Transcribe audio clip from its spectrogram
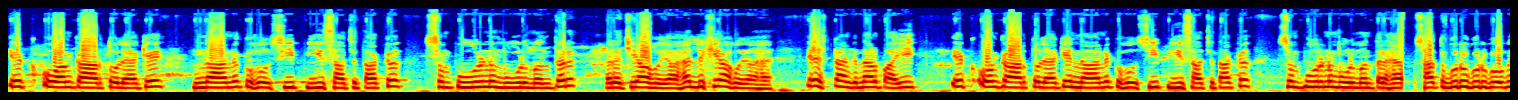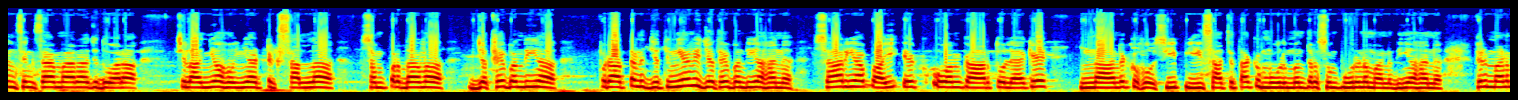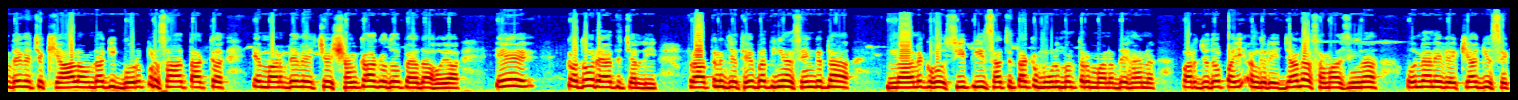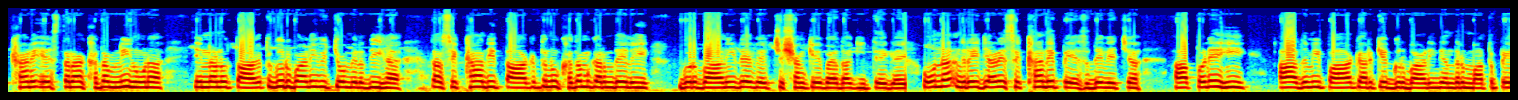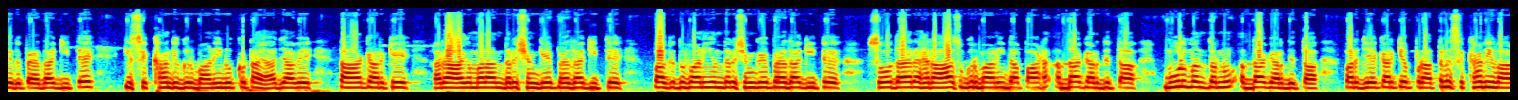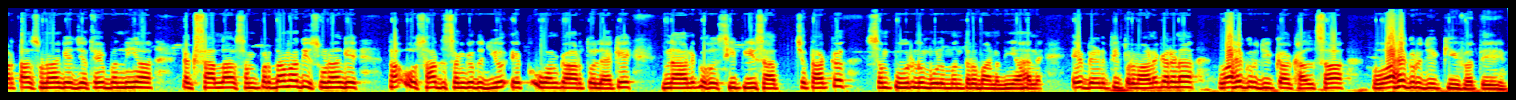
ਇੱਕ ਓੰਕਾਰ ਤੋਂ ਲੈ ਕੇ ਨਾਨਕ ਹੋਸੀ ਪੀ ਸੱਚ ਤੱਕ ਸੰਪੂਰਨ ਮੂਲ ਮੰਤਰ ਰਚਿਆ ਹੋਇਆ ਹੈ, ਲਿਖਿਆ ਹੋਇਆ ਹੈ। ਇਸ ਢੰਗ ਨਾਲ ਭਾਈ ਇੱਕ ਓੰਕਾਰ ਤੋਂ ਲੈ ਕੇ ਨਾਨਕ ਹੋਸੀ ਪੀ ਸੱਚ ਤੱਕ, ਸੰਪੂਰਨ ਮੂਲ ਮੰਤਰ ਹੈ। ਸਤਿਗੁਰੂ ਗੁਰੂ ਗੋਬਿੰਦ ਸਿੰਘ ਸਾਹਿਬ ਮਹਾਰਾਜ ਦੁਆਰਾ ਚਲਾਈਆਂ ਹੋਈਆਂ ਟਕਸਾਲਾਂ, ਸੰਪਰਦਾਵਾਂ, ਜਥੇਬੰਦੀਆਂ, ਪੁਰਾਤਨ ਜਿਤਨੀਆਂ ਵੀ ਜਥੇਬੰਦੀਆਂ ਹਨ, ਸਾਰੀਆਂ ਭਾਈ ਇੱਕ ਓੰਕਾਰ ਤੋਂ ਲੈ ਕੇ ਨਾਨਕ ਹੋਸੀ ਪੀ ਸੱਚ ਤੱਕ ਮੂਲ ਮੰਤਰ ਸੰਪੂਰਨ ਮੰਨਦੀਆਂ ਹਨ। ਫਿਰ ਮਨ ਦੇ ਵਿੱਚ ਖਿਆਲ ਆਉਂਦਾ ਕਿ ਗੁਰਪ੍ਰਸਾਦ ਤੱਕ ਇਹ ਮਨ ਦੇ ਵਿੱਚ ਸ਼ੰਕਾ ਕਦੋਂ ਪੈਦਾ ਹੋਇਆ, ਇਹ ਕਦੋਂ ਰਹਿਤ ਚੱਲੀ? ਪ੍ਰਾਤਨ ਜਥੇਬੰਦੀਆਂ, ਸਿੰਘ ਤਾਂ ਨਾਨਕ ਹੋਸੀ ਪੀ ਸੱਚ ਤੱਕ ਮੂਲ ਮੰਤਰ ਮੰਨਦੇ ਹਨ, ਪਰ ਜਦੋਂ ਭਾਈ ਅੰਗਰੇਜ਼ਾਂ ਦਾ ਸਮਾਂ ਸੀ ਨਾ, ਉਹਨਾਂ ਨੇ ਵੇਖਿਆ ਕਿ ਸਿੱਖਾਂ ਨੇ ਇਸ ਤਰ੍ਹਾਂ ਖਤਮ ਨਹੀਂ ਹੋਣਾ, ਇਹਨਾਂ ਨੂੰ ਤਾਕਤ ਗੁਰਬਾਣੀ ਵਿੱਚੋਂ ਮਿਲਦੀ ਹੈ, ਤਾਂ ਸਿੱਖਾਂ ਦੀ ਤਾਕਤ ਨੂੰ ਖਤਮ ਕਰਨ ਦੇ ਲਈ ਗੁਰਬਾਣੀ ਦੇ ਵਿੱਚ ਸ਼ੰਕੇ ਪੈਦਾ ਕੀਤੇ ਗਏ। ਉਹਨਾਂ ਅੰਗਰੇਜ਼ਾਂ ਨੇ ਸਿੱਖਾਂ ਦੇ ਭੇਸ ਦੇ ਵਿੱਚ ਆਪਣੇ ਹੀ ਆਦਮੀ ਪਾ ਕਰਕੇ ਗੁਰਬਾਣੀ ਦੇ ਅੰਦਰ ਮਤਭੇਦ ਪੈਦਾ ਕੀਤੇ ਕਿ ਸਿੱਖਾਂ ਦੀ ਗੁਰਬਾਣੀ ਨੂੰ ਘਟਾਇਆ ਜਾਵੇ, ਤਾਂ ਕਰਕੇ ਰਾਗਮਾਲਾ ਅੰਦਰ ਸ਼ੰਕੇ ਪੈਦਾ ਕੀਤੇ। ਭਗਤ ਬਾਣੀ ਅੰਦਰ ਸ਼ੰਕੇ ਪੈਦਾ ਕੀਤੇ, ਸੋ ਦਾ ਰਹਿਰਾਸ ਗੁਰਬਾਣੀ ਦਾ ਪਾਠ ਅੱਧਾ ਕਰ ਦਿੱਤਾ, ਮੂਲ ਮੰਤਰ ਨੂੰ ਅੱਧਾ ਕਰ ਦਿੱਤਾ। ਪਰ ਜੇਕਰ ਕਿ ਪੁਰਾਤਨ ਸਿੱਖਾਂ ਦੀ ਵਾਰਤਾ ਸੁਣਾਂਗੇ, ਜਥੇਬੰਦੀਆਂ, ਟਕਸਾਲਾਂ ਸੰਪਰਦਾਵਾਂ ਦੀ ਸੁਣਾਂਗੇ, ਤਾਂ ਉਹ ਸਾਧ ਸੰਗਤ ਜੀਓ ਇੱਕ ਓੰਕਾਰ ਤੋਂ ਲੈ ਕੇ ਨਾਨਕ ਹੋਸੀ ਪੀ ਸੱਚ ਤੱਕ ਸੰਪੂਰਨ ਮੂਲ ਮੰਤਰ ਬਣਦੀਆਂ ਹਨ। ਇਹ ਬੇਨਤੀ ਪ੍ਰਵਾਨ ਕਰਨਾ। ਵਾਹਿਗੁਰੂ ਜੀ ਕਾ ਖਾਲਸਾ, ਵਾਹਿਗੁਰੂ ਜੀ ਕੀ ਫਤਿਹ।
